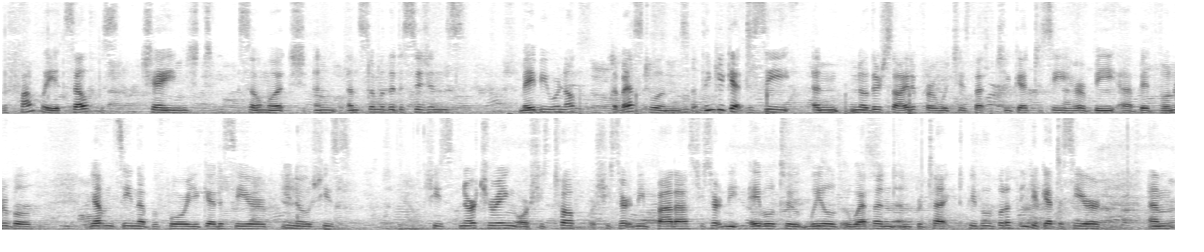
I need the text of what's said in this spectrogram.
the family itself has changed so much, and, and some of the decisions maybe were not the best ones. I think you get to see an, another side of her, which is that you get to see her be a bit vulnerable. You haven't seen that before. You get to see her, you know, she's she's nurturing or she's tough or she's certainly badass. She's certainly able to wield a weapon and protect people. But I think you get to see her um,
